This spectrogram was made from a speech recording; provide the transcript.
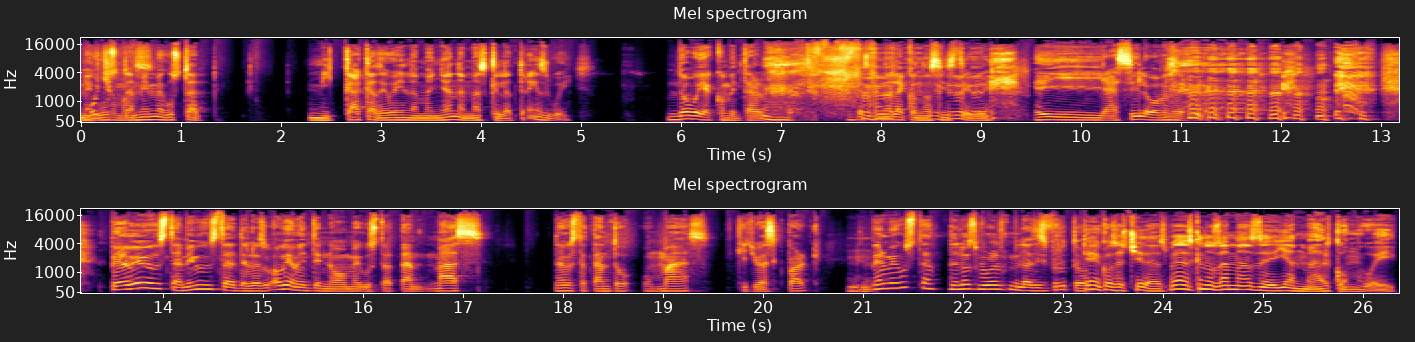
Me Mucho gusta, más. a mí me gusta mi caca de hoy en la mañana más que la 3, güey. No voy a comentar al respecto. Es que no la conociste, güey. Y así lo vamos a dejar. Pero a mí me gusta, a mí me gusta de los. Obviamente no me gusta tan más, no me gusta tanto o más que Jurassic Park, pero me gusta. De los World me la disfruto. Tiene cosas chidas. Bueno, es que nos da más de Ian Malcolm, güey.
